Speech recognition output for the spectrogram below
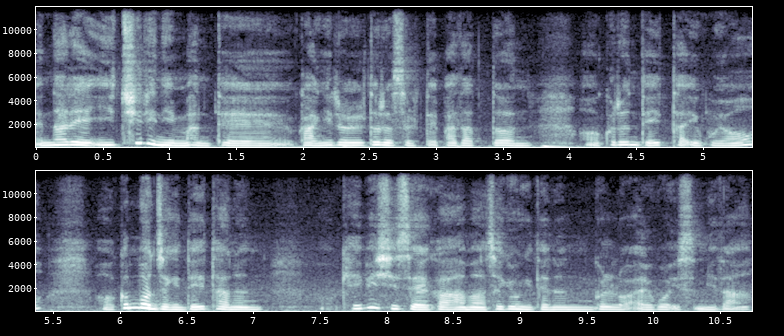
옛날에 이취리님한테 강의를 들었을 때 받았던 어, 그런 데이터이고요. 어, 근본적인 데이터는 KB시세가 아마 적용이 되는 걸로 알고 있습니다.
